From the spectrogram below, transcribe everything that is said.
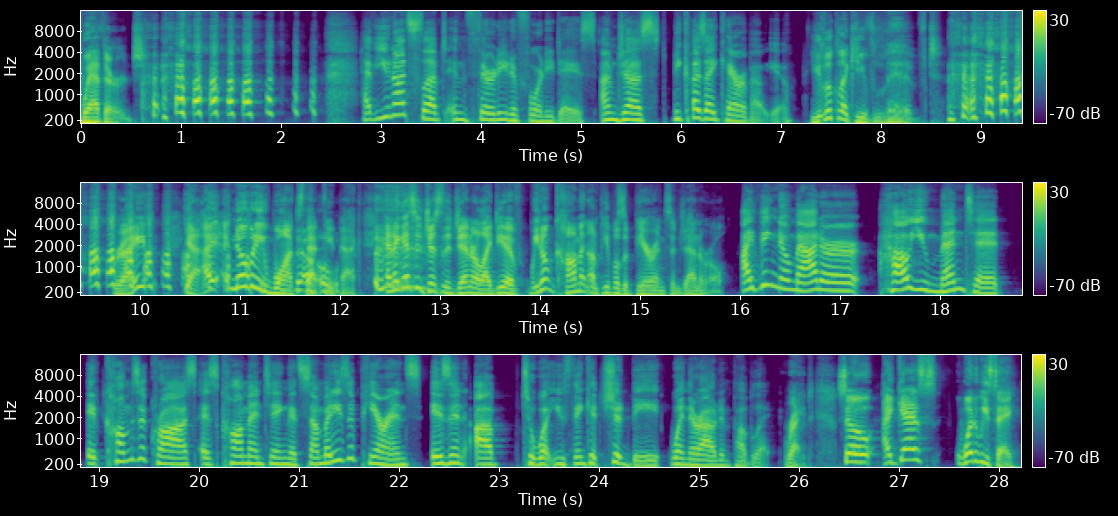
weathered. Have you not slept in 30 to 40 days? I'm just because I care about you. You look like you've lived. right? Yeah, I, nobody wants that feedback. And I guess it's just the general idea of we don't comment on people's appearance in general. I think no matter how you meant it, it comes across as commenting that somebody's appearance isn't up to what you think it should be when they're out in public. Right. So I guess what do we say?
